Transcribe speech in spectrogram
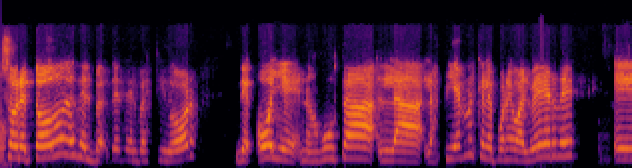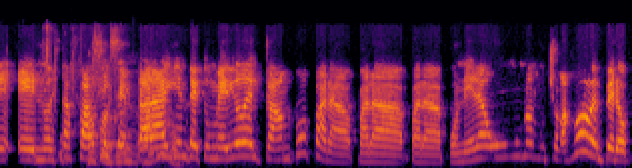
sobre todo desde el, desde el vestidor, de, oye, nos gusta las piernas que le pone Valverde, eh, eh, no está fácil sentar a alguien de tu medio del campo para, para, para poner a uno mucho más joven, pero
